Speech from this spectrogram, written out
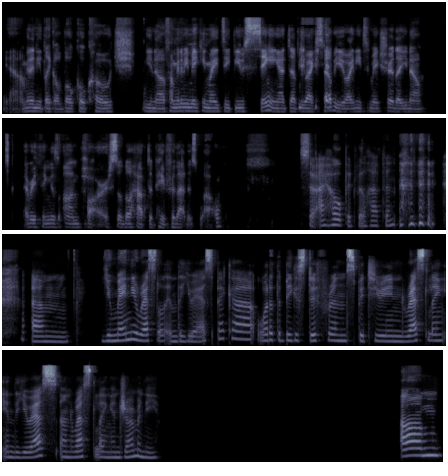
Yeah, I'm gonna need like a vocal coach. You know, if I'm gonna be making my debut singing at WXW, I need to make sure that you know everything is on par. So they'll have to pay for that as well. So I hope it will happen. um, you mainly wrestle in the US, Becca. What are the biggest difference between wrestling in the US and wrestling in Germany? Um,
